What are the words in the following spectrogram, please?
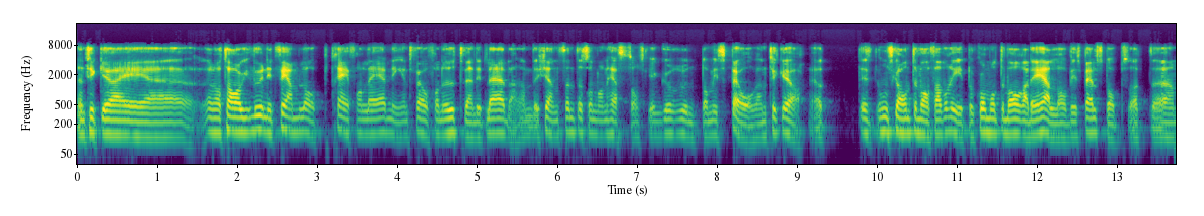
den tycker jag är... Den har tag, vunnit fem lopp, tre från ledningen, två från utvändigt ledaren. Det känns inte som någon häst som ska gå runt dem i spåren tycker jag. Hon ska inte vara favorit och kommer inte vara det heller vid spelstopp. Så att, eh,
